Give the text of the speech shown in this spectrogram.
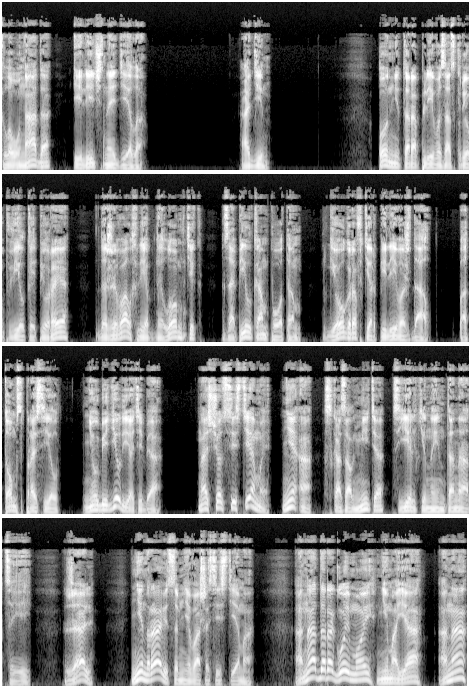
клоунада и личное дело. 1. Он неторопливо заскреб вилкой пюре, доживал хлебный ломтик, запил компотом. Географ терпеливо ждал. Потом спросил, «Не убедил я тебя?» «Насчет системы? Не-а», — сказал Митя с Елькиной интонацией. «Жаль. Не нравится мне ваша система. Она, дорогой мой, не моя. Она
